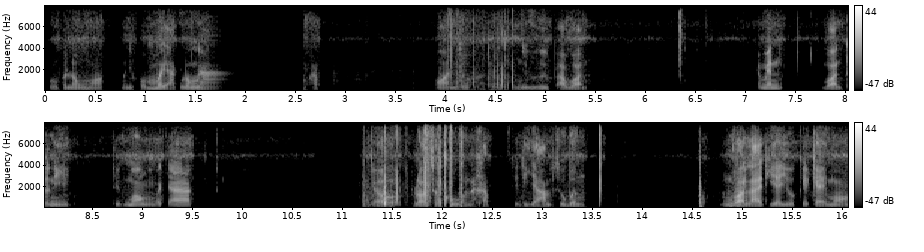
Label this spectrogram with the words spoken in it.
ผมเพิ่นลงหมอกวันนี้ผมไม่อยากลงน้ำ อ่อนดูนี่ปลาบอลแม่นบอลตัวนี้ถึงมองประจักเดี๋ยวรอสักครู่นะครับสิไดิยามสูเบิงมันบอลหลายเทียอยู่ไกลๆมอง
